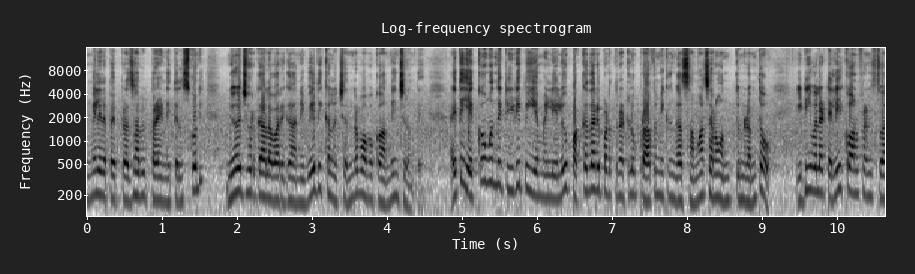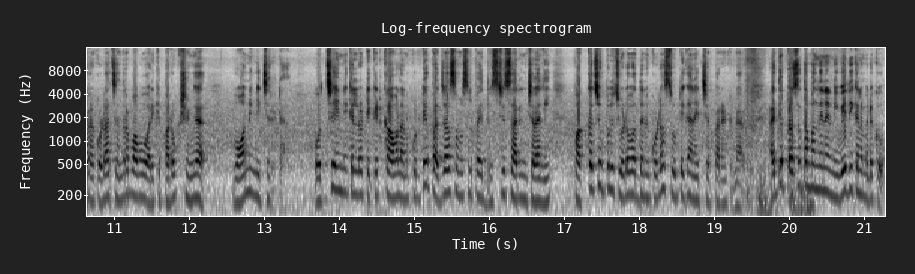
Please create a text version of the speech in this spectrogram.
ఎమ్మెల్యేలపై ప్రజాభిప్రాయాన్ని తెలుసుకొని నియోజకవర్గాల వారిగా నివేదికలను చంద్రబాబుకు అందించనుంది. అయితే ఎక్కువ మంది టీడీపీ ఎమ్మెల్యేలు పక్కదారి పడుతున్నట్లు ప్రాథమికంగా సమాచారం అందుతుండడంతో ఇటీవల టెలికాన్ఫరెన్స్ ద్వారా కూడా చంద్రబాబు వారికి పరోక్షంగా వార్నింగ్ ఇచ్చారట. వచ్చే ఎన్నికల్లో టికెట్ కావాలనుకుంటే ప్రజా సమస్యలపై దృష్టి సారించాలని పక్క చూపులు చూడవద్దని కూడా సూటిగానే చెప్పారంటున్నారు. అయితే ప్రస్తుతం అందిన నివేదికల మేరకు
